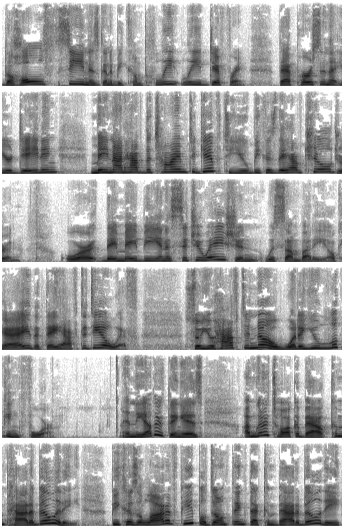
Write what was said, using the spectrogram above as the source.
the whole scene is going to be completely different. That person that you're dating may not have the time to give to you because they have children or they may be in a situation with somebody, okay, that they have to deal with. So you have to know what are you looking for. And the other thing is, I'm going to talk about compatibility because a lot of people don't think that compatibility,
